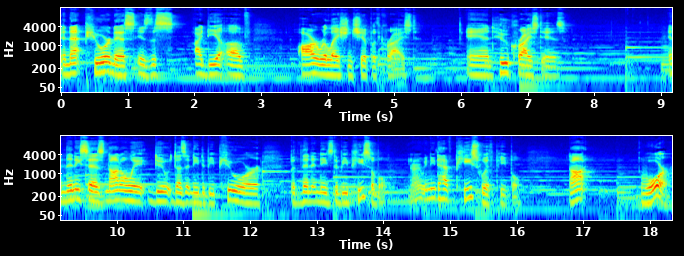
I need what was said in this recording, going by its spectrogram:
And that pureness is this idea of our relationship with Christ and who Christ is. And then he says not only do does it need to be pure, but then it needs to be peaceable. Right? We need to have peace with people, not war,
